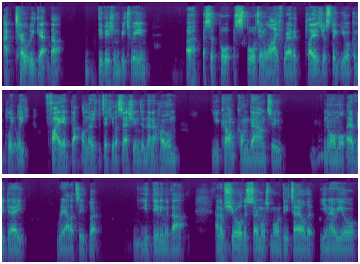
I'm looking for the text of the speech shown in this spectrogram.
I totally get that division between a, a support a sport in life where the players just think you're completely fired that on those particular sessions, and then at home you can't come down to mm-hmm. normal everyday reality, but you're dealing with that. And I'm sure there's so much more detail that you know you're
